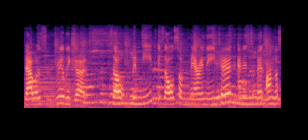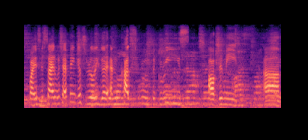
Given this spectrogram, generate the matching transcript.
That was really good. So the meat is also marinated and it's a bit on the spicy side, which I think is really good and cuts through the grease of the meat. Um,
